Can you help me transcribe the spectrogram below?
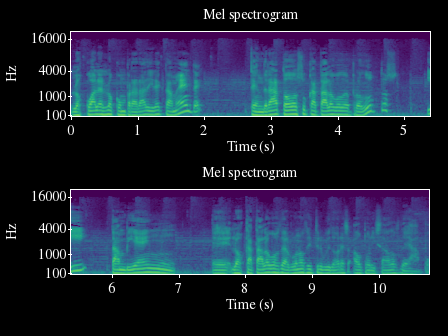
los cuales los comprará directamente, tendrá todo su catálogo de productos y también eh, los catálogos de algunos distribuidores autorizados de Apple.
